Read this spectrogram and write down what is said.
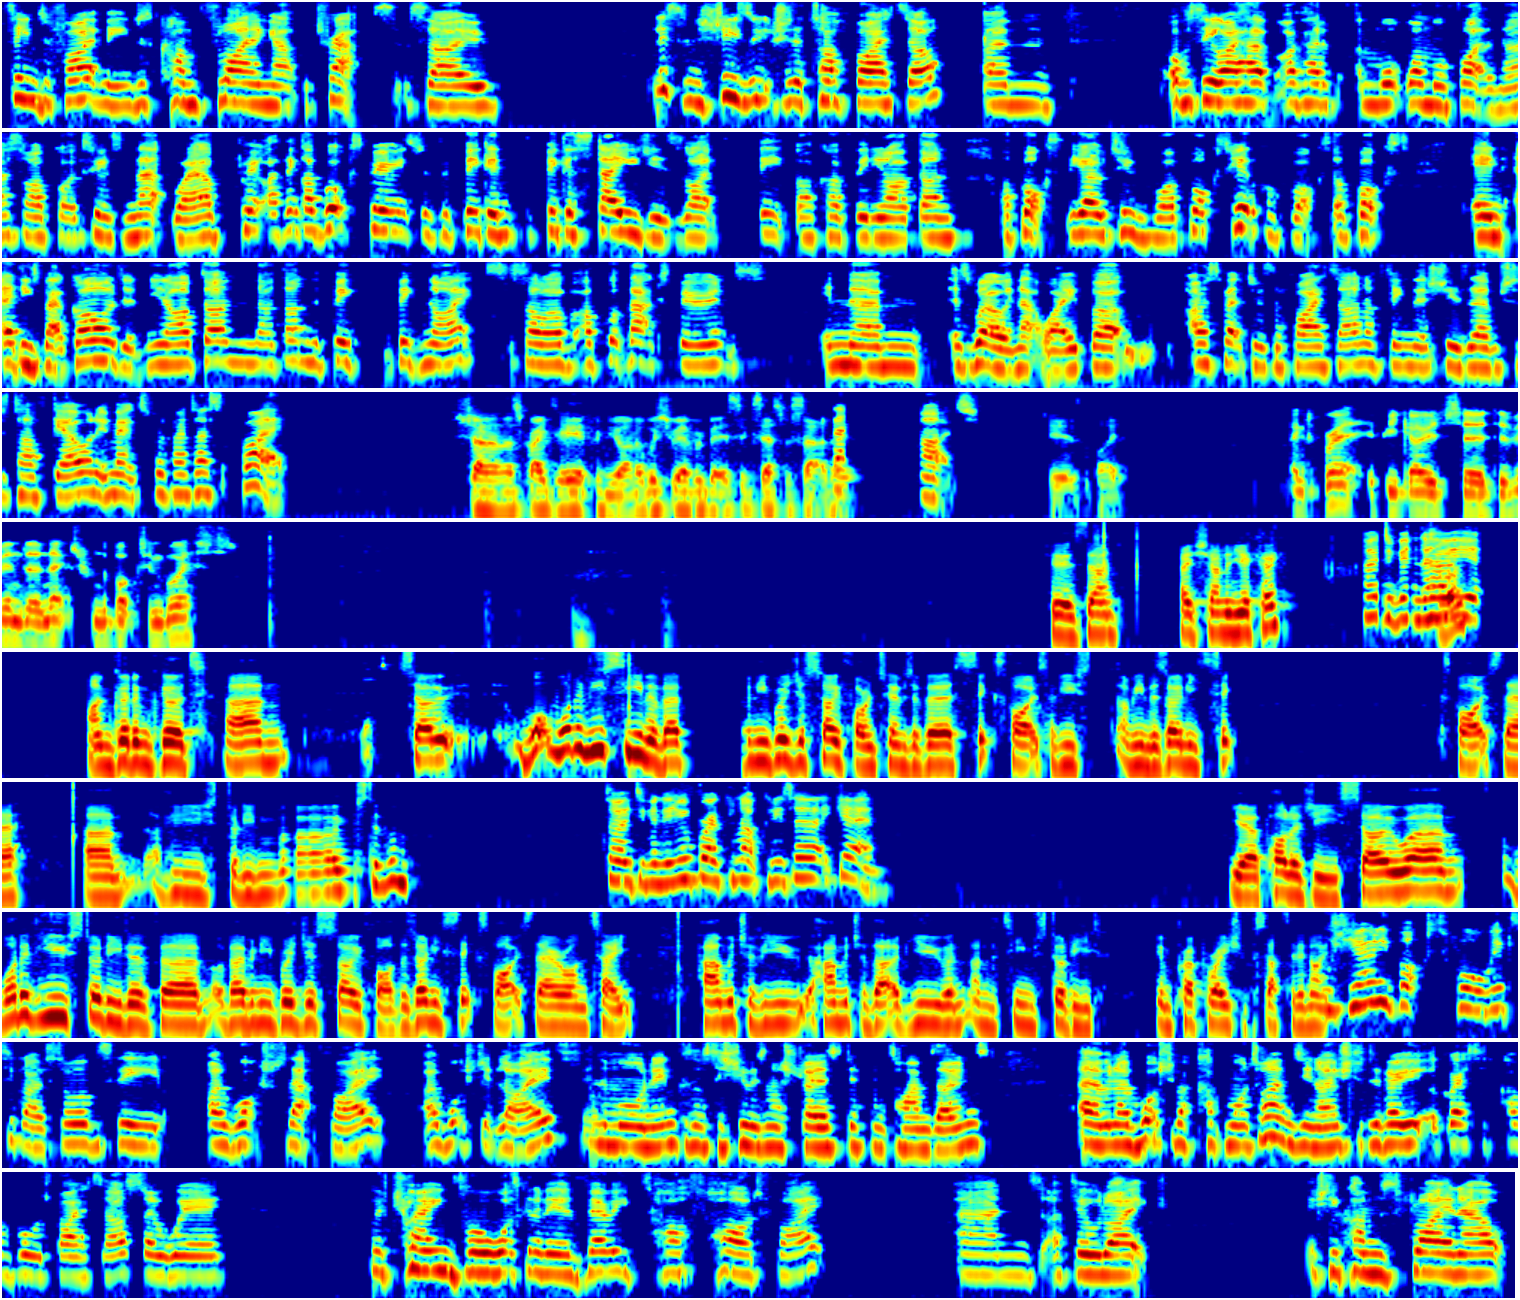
seem to fight me and just come flying out the traps. So, listen, she's a, she's a tough fighter. Um, obviously, I have I've had more, one more fight than her, so I've got experience in that way. I've, I think I've got experience with the bigger the bigger stages, like like I've been, you know, I've done, I've boxed the O2 before, I've boxed here the box, I've boxed in Eddie's back garden. You know, I've done, I've done the big, big nights, so I've, I've got that experience in um, as well in that way. But I respect her as a fighter, and I think that she's, um, she's a tough girl, and it makes for a fantastic fight. Shannon, that's great to hear from you, and I wish you every bit of success for Saturday. Thank much. Cheers. Bye. Thanks, Brett. If you go to Devinder next from the Boxing Voice. Cheers, Dan. Hey, Shannon, you okay? Hi, Devinder. How are you? I'm good. I'm good. Um, so, what what have you seen of Ebanie Bridges so far in terms of uh, six fights? Have you? I mean, there's only six fights there. Um, have you studied most of them? Sorry, Devinder, you're broken up. Can you say that again? Yeah, apologies. So, um, what have you studied of um, of Ebanie Bridges so far? There's only six fights there on tape. How much have you? How much of that have you and, and the team studied in preparation for Saturday night? Well, she only boxed four weeks ago, so obviously I watched that fight. I watched it live in the morning because obviously she was in Australia, so different time zones. Um, and I've watched her a couple more times. You know, she's a very aggressive, come forward fighter. So we're we've trained for what's going to be a very tough, hard fight. And I feel like if she comes flying out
